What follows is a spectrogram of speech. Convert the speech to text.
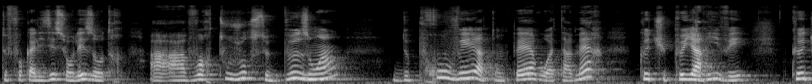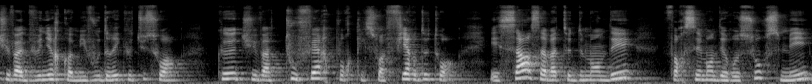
te focaliser sur les autres, à avoir toujours ce besoin de prouver à ton père ou à ta mère que tu peux y arriver, que tu vas devenir comme il voudrait que tu sois, que tu vas tout faire pour qu'il soit fier de toi. Et ça, ça va te demander forcément des ressources, mais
